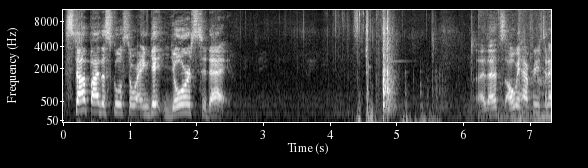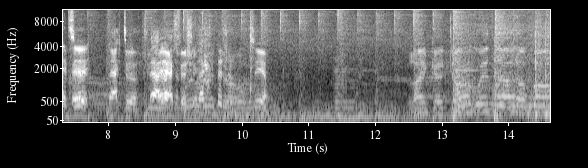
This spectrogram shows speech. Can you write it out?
Stop by the school store and get yours today. Uh, That's all we have for you today, That's Perry. it. Back to Back kayak to- fishing. Back to fishing. See ya. Like a dog without a bone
